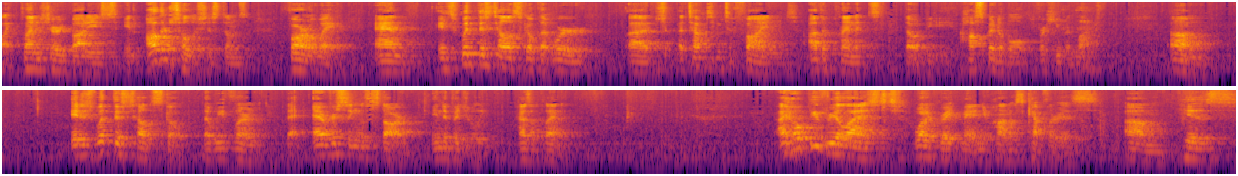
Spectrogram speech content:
like planetary bodies in other solar systems far away. And it's with this telescope that we're uh, attempting to find other planets that would be hospitable for human life. Um, it is with this telescope that we've learned that every single star individually has a planet. I hope you've realized what a great man Johannes Kepler is. Um, his,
